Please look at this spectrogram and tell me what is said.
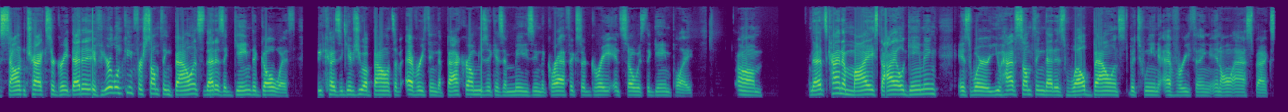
soundtracks are great. That is, if you're looking for something balanced, that is a game to go with because it gives you a balance of everything. The background music is amazing, the graphics are great and so is the gameplay. Um that's kind of my style gaming is where you have something that is well balanced between everything in all aspects.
